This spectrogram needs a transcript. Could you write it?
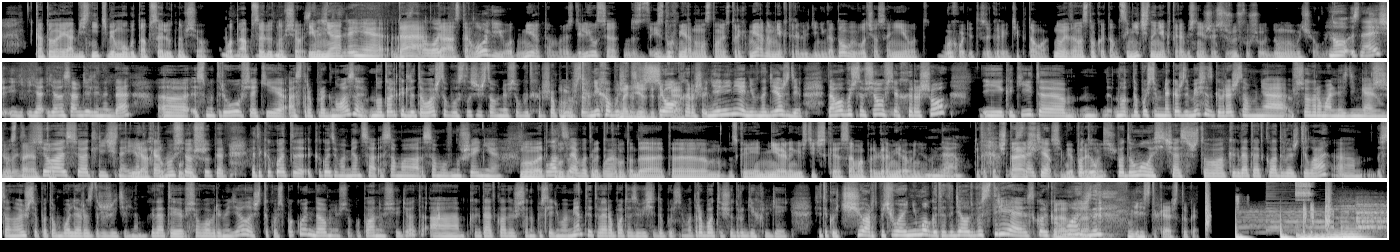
которые объяснить тебе могут абсолютно все. Вот абсолютно все. С и у меня зрения да, астрологии. да, астрологии, вот мир там разделился, из двухмерного он становится трехмерным, некоторые люди не готовы, вот сейчас они вот выходят из игры, типа того. Ну, это настолько там цинично некоторые объясняют, что я сижу, слушаю, думаю, вы что, блин. Ну, знаешь, я, я на самом деле иногда э, смотрю всякие астропрогнозы, но только для того, чтобы услышать, что у меня все будет хорошо, потому что в них обычно все хорошо. Не-не-не, не в надежде. Там обычно все у всех хорошо, и какие-то, ну, допустим, меня каждый месяц говорят, что у меня все нормально с деньгами все будет. Все, все отлично. И я Яхту такая, ну все, супер. Это какой-то какой момент само, самовнушения. Ну, это Плацебо круто. Такое. Это круто, да. Это скорее нейролингвистическое самопрограммирование. Наверное. Да. Ты такая читаешь, Кстати, себе поду- произносишь. подумала сейчас, что когда ты откладываешь дела, э, становишься потом более раздражительным. Когда ты все вовремя делаешь, такой спокойно, да, у меня все по плану, все идет. А когда откладываешь все на последний момент, и твоя работа зависит, допустим, от работы еще других людей. Ты такой, черт, почему они не могут это делать быстрее? Сколько да, можно? Да, да. Есть такая штука.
